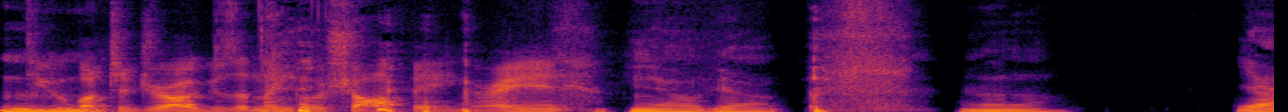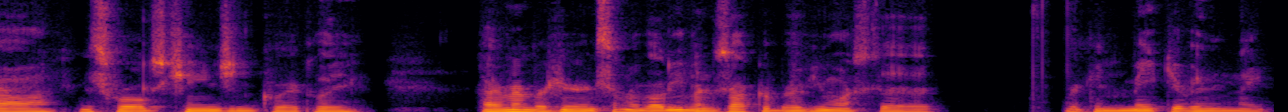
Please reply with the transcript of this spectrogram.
do a Mhm. bunch of drugs and then go shopping right Yeah, yeah, uh, yeah. This world's changing quickly. I remember hearing something about even Zuckerberg. He wants to freaking make everything like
